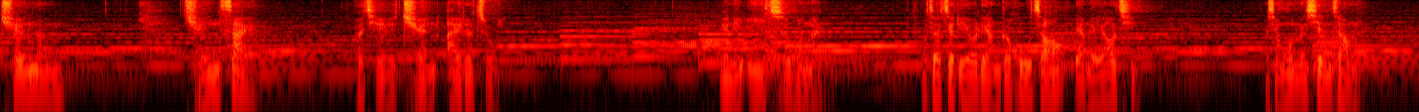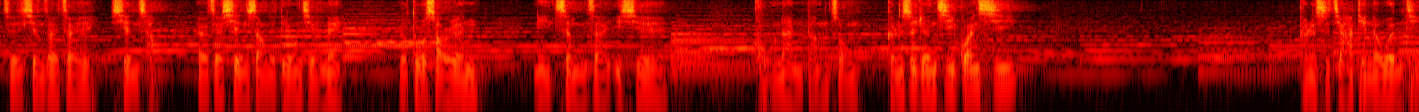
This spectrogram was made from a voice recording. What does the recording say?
全能。全在，而且全爱的主，愿你医治我们。我在这里有两个呼召，两个邀请。我想问我们现场，这现在在现场，还有在线上的弟兄姐妹，有多少人？你正在一些苦难当中，可能是人际关系，可能是家庭的问题。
